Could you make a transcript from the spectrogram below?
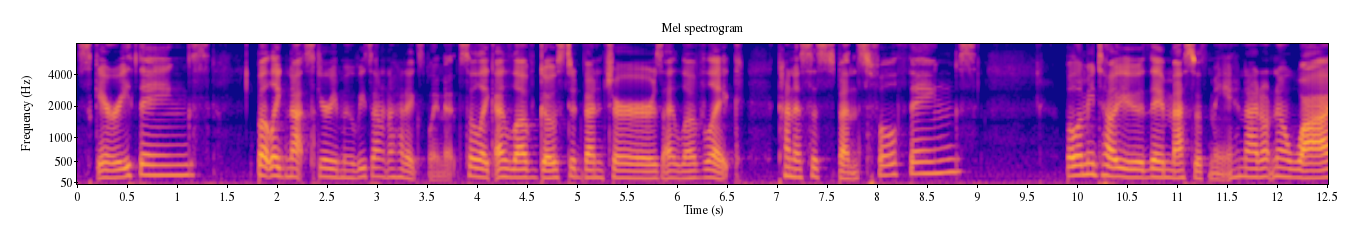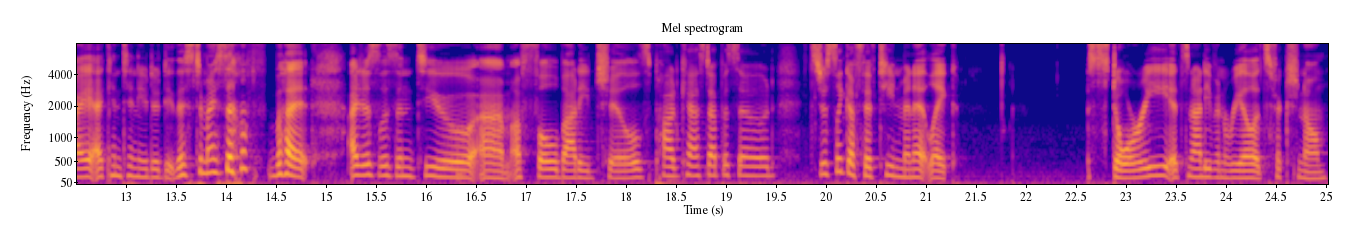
scary things, but like not scary movies. I don't know how to explain it. So like I love ghost adventures. I love like kind of suspenseful things. But let me tell you, they mess with me. And I don't know why I continue to do this to myself, but I just listened to um, a full body chills podcast episode. It's just like a 15 minute, like, story. It's not even real, it's fictional.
